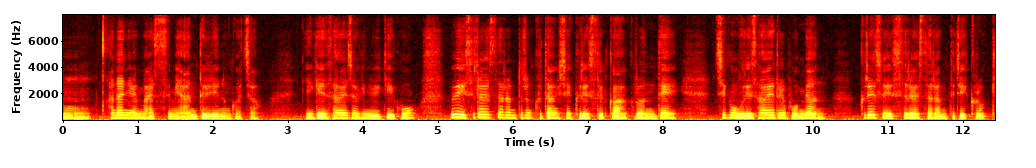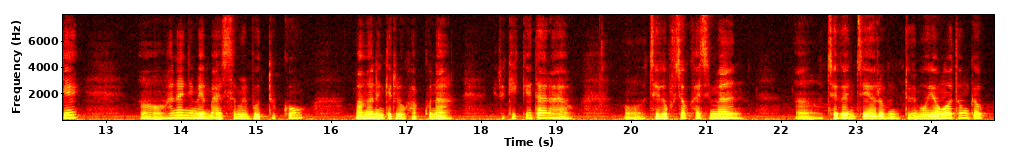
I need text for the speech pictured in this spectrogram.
음, 하나님의 말씀이 안 들리는 거죠. 이게 사회적인 위기고 왜 이스라엘 사람들은 그 당시에 그랬을까? 그런데 지금 우리 사회를 보면 그래서 이스라엘 사람들이 그렇게 어, 하나님의 말씀을 못 듣고 망하는 길로 갔구나 이렇게 깨달아요. 어, 제가 부족하지만 어, 제가 이제 여러분들 뭐 영어 통독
